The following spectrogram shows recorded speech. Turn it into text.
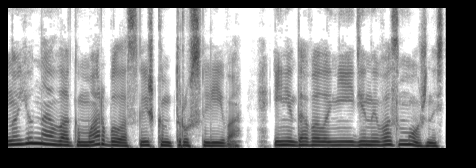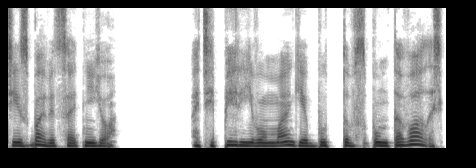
но юная Лагмар была слишком труслива и не давала ни единой возможности избавиться от нее. А теперь его магия будто взбунтовалась,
